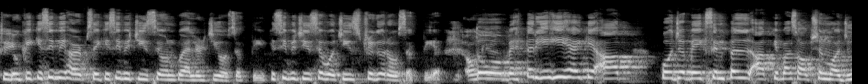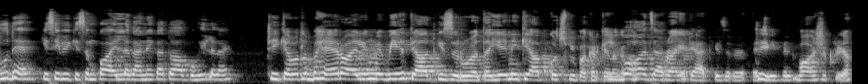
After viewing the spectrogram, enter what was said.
क्योंकि किसी भी हर्ब से किसी भी चीज़ से उनको एलर्जी हो सकती है किसी भी चीज़ से वो चीज़ ट्रिगर हो सकती है। Okay. तो बेहतर यही है कि आपको जब एक सिंपल आपके पास ऑप्शन मौजूद है किसी भी किस्म का ऑयल लगाने का तो आप वही लगाएँ। ठीक है मतलब हेयर ऑयलिंग में भी एहतियात की ज़रूरत है ये नहीं कि आप कुछ भी पकड़ के लगाएँ बहुत ज़्यादा एहतियात की ज़रूरत है। बहुत शुक्रिया।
